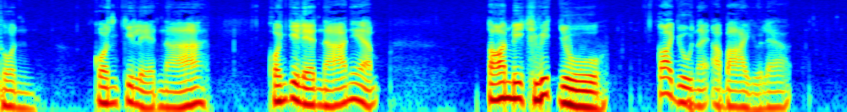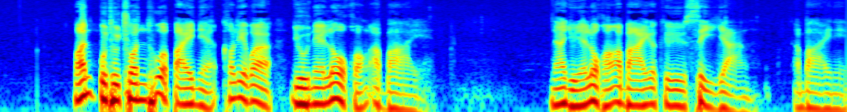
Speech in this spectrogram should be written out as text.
ชน คนกิเลสหนา คนกิเลสหนาเนี่ย ตอนมีชีวิตอยู่ ก็อยู่ในอบายอยู่แล้ววันปุถุชนทั่วไปเนี่ยเขาเรียกว่าอยู่ในโลกของอบายนะอยู่ในโลกของอบายก็คือสี่อย่างอบายนี่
